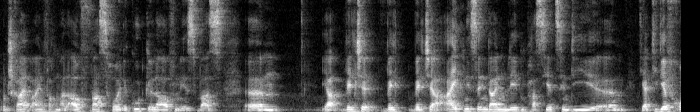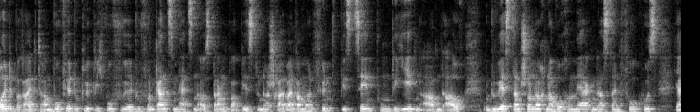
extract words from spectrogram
und schreib einfach mal auf, was heute gut gelaufen ist, was ähm, ja, welche, wel, welche Ereignisse in deinem Leben passiert sind, die, ähm, ja, die dir Freude bereitet haben, wofür du glücklich, wofür du von ganzem Herzen aus dankbar bist. Und da schreib einfach mal fünf bis zehn Punkte jeden Abend auf und du wirst dann schon nach einer Woche merken, dass dein Fokus ja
